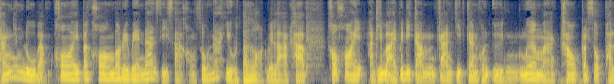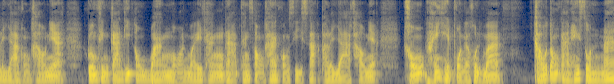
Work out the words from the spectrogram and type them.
ทั้งยังดูแบบคอยประคองบริเวณด้านศีรษะของโซนาอยู่ตลอดเวลาครับเขาคอยอธิบายพฤติกรรมการกีดกันคนอื่น เมื่อมาเข้าใกล้ศพภรรยาของเขาเนี่ยรวมถึงการที่เอาวางหมอนไว้ทั้งหนาบทั้งสองข้างของศีรษะภรรยาเขาเนี่ยเขาให้เหตุผลกับคนอื่นว่า เขาต้องการให้โซนหน้า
